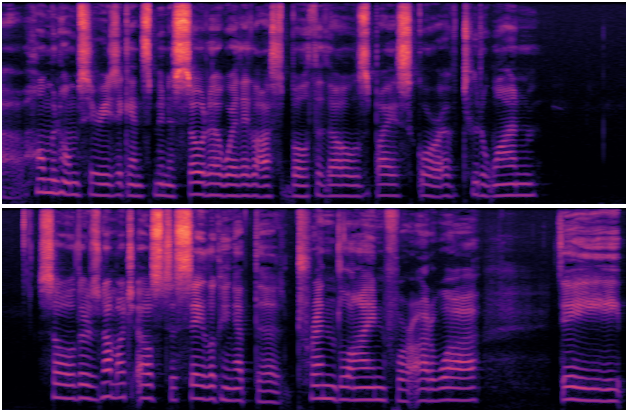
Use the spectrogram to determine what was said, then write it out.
uh, home and home series against Minnesota, where they lost both of those by a score of two to one. So there's not much else to say looking at the trend line for Ottawa. They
